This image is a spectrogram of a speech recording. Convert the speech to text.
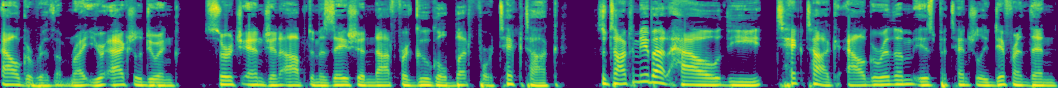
algorithm, right? You're actually doing search engine optimization, not for Google, but for TikTok. So, talk to me about how the TikTok algorithm is potentially different than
